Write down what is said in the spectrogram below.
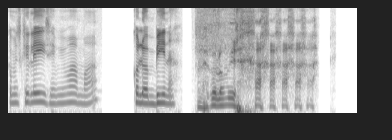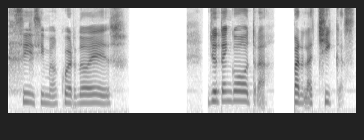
¿cómo es que le dice mi mamá? Colombina. Una colombiana. Sí, sí me acuerdo de eso. Yo tengo otra para las chicas.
